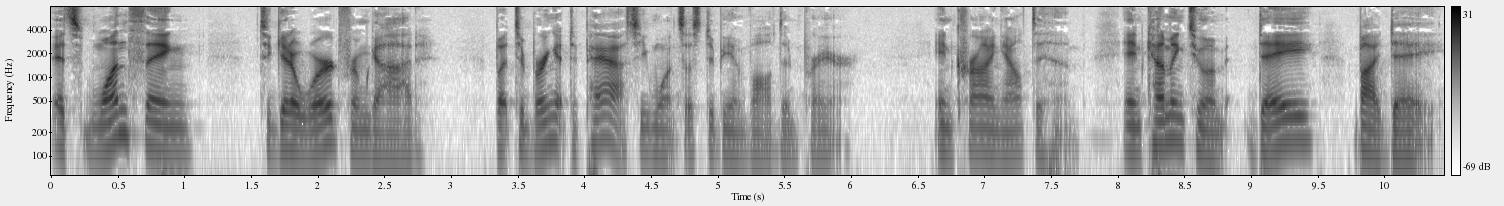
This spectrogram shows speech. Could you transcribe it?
it's one thing to get a word from God, but to bring it to pass, he wants us to be involved in prayer, in crying out to him, in coming to him day by day,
